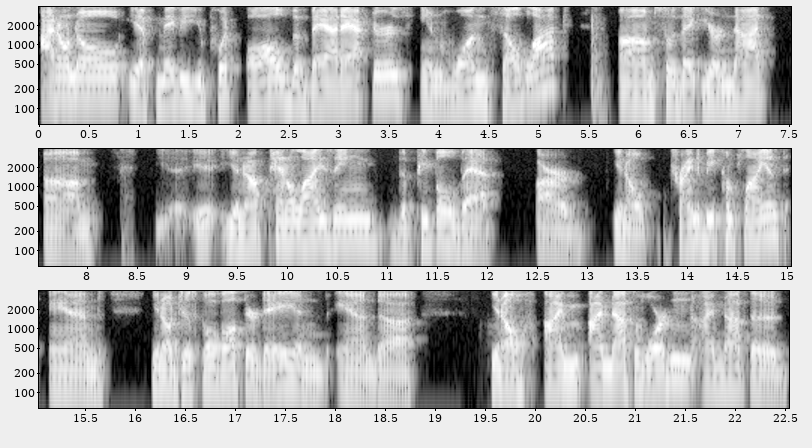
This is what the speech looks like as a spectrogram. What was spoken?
i don't know if maybe you put all the bad actors in one cell block um, so that you're not um, you're not penalizing the people that are you know trying to be compliant and you know just go about their day and and uh, you know i'm i'm not the warden i'm not the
